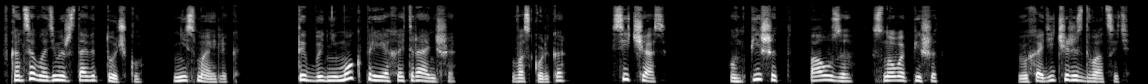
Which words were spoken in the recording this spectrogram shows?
В конце Владимир ставит точку. Не смайлик. «Ты бы не мог приехать раньше?» «Во сколько?» «Сейчас». Он пишет, пауза, снова пишет. «Выходи через двадцать».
